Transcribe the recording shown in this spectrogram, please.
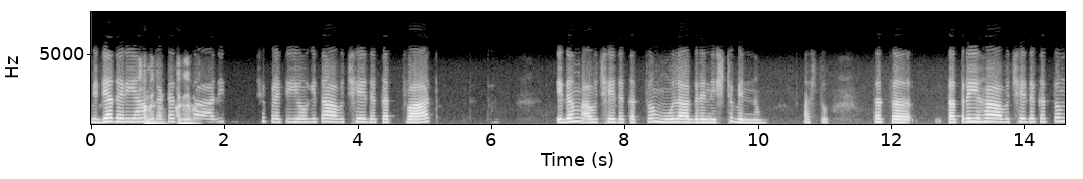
विद्याधर्यां घटत्वादि प्रतियोगिता अवच्छेदकत्वात् इदम् अवच्छेदकत्वं मूल अग्रनिष्ठभिन्नम् अस्तु। तत् तत्र यः अवच्छेदकत्वं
